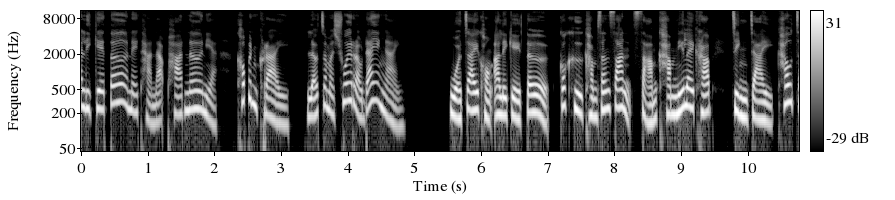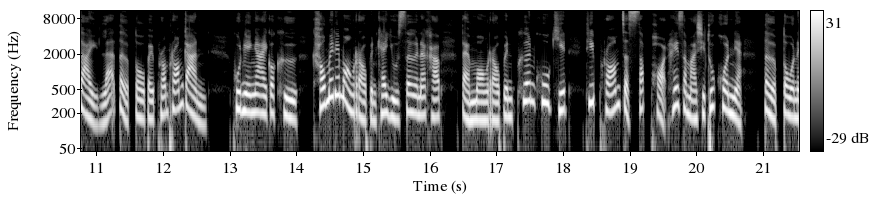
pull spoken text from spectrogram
Alligator ในฐานะพาร์ทเนอร์เนี่ยเขาเป็นใคร แล้วจะมาช่วยเราได้ยังไง หัวใจของ Alligator ก็คือคำสั้นๆ 3คำนี้เลยครับ จริงใจ เข้าใจ และเติบโตไปพร้อมๆกัน พูดง่ายๆก็คือ เขาไม่ได้มองเราเป็นแค่ยูเซอร์นะครับ แต่มองเราเป็นเพื่อนคู่คิดที่พร้อมจะซัพพอร์ตให้สมาชิกทุกคนเนี่ย เติบโตใน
